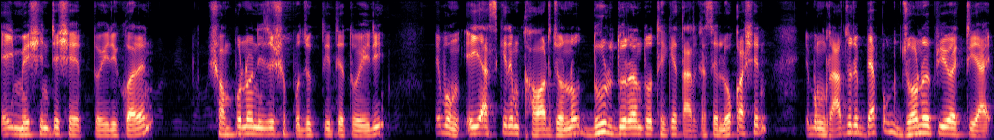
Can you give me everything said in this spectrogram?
এই মেশিনটি সে তৈরি করেন। সম্পূর্ণ নিজস্ব প্রযুক্তিতে তৈরি এবং এই আইসক্রিম খাওয়ার জন্য দূর দূরান্ত থেকে তার কাছে লোক আসেন এবং রাজরে ব্যাপক জনপ্রিয় একটি আই-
